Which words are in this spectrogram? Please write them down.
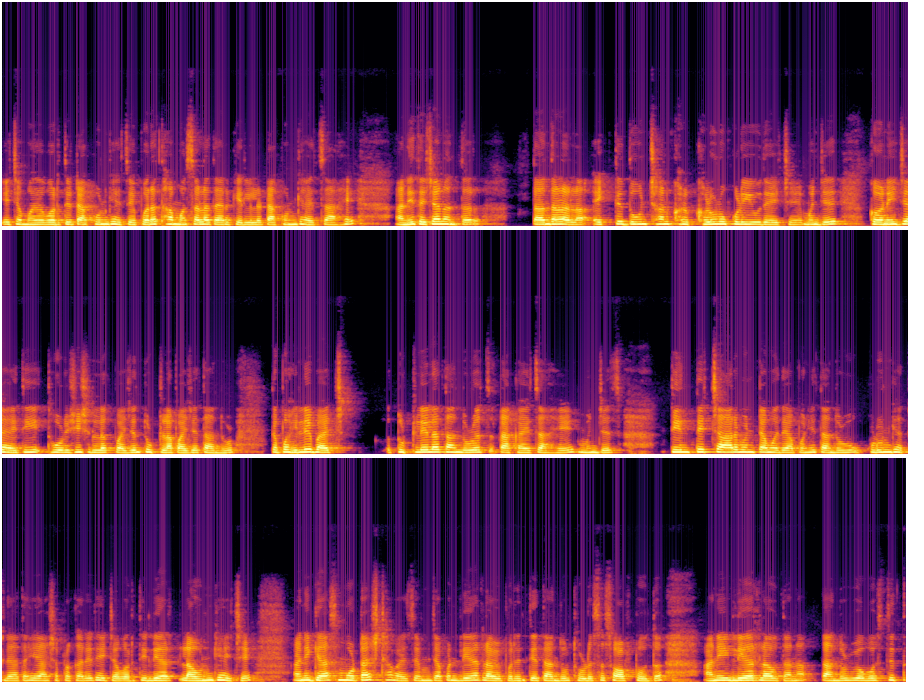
याच्यामध्ये वरती टाकून घ्यायचे. परत हा मसाला तयार केलेला टाकून घ्यायचा आहे आणि त्याच्यानंतर तांदळाला एक ते दोन छान खळखळून उकळी येऊ द्यायचे. म्हणजे कणी जी आहे ती थोडीशी शिल्लक पाहिजे आणि तुटला पाहिजे तांदूळ. तर पहिली बॅच तुटलेला तांदूळच टाकायचा आहे. म्हणजेच तीन ते चार मिनटामध्ये आपण हे तांदूळ उकडून घेतले. आता हे अशा प्रकारे त्याच्यावरती लेअर लावून घ्यायचे. आणि गॅस मोठाच ठेवायचा म्हणजे आपण लेअर लावेपर्यंत ते तांदूळ थोडंसं सॉफ्ट होतं. आणि लेअर लावताना तांदूळ व्यवस्थित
